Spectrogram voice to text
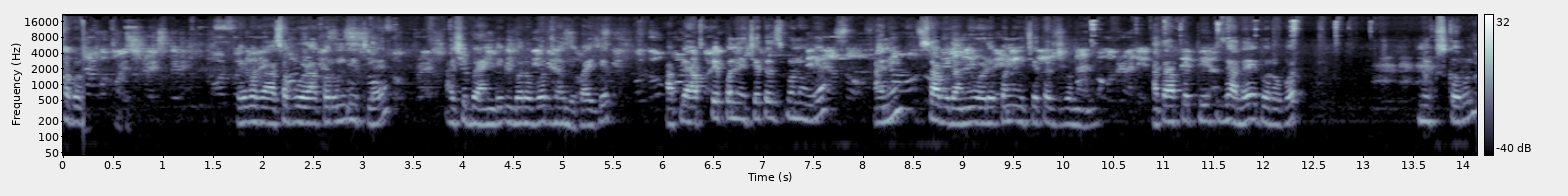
सगळं. हे बघा असा गोळा करून घेतला आहे अशी बँडिंग बरोबर झाली पाहिजे. आपले आप्पे पण याच्यातच बनवूया आणि साबुदाणे वडे पण याच्यातच बनवूया. आता आपलं पीठ झालं आहे बरोबर. मिक्स करून.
